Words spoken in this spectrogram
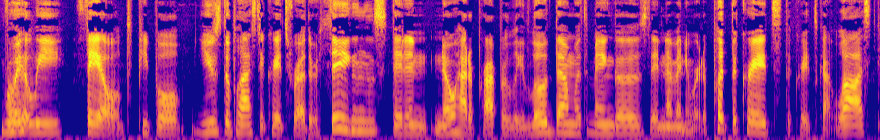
royally failed. People used the plastic crates for other things. They didn't know how to properly load them with mangoes. They didn't have anywhere to put the crates. The crates got lost.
